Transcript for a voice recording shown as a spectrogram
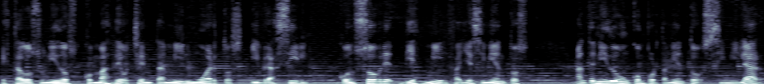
Estados Unidos con más de 80.000 muertos y Brasil con sobre 10.000 fallecimientos han tenido un comportamiento similar,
